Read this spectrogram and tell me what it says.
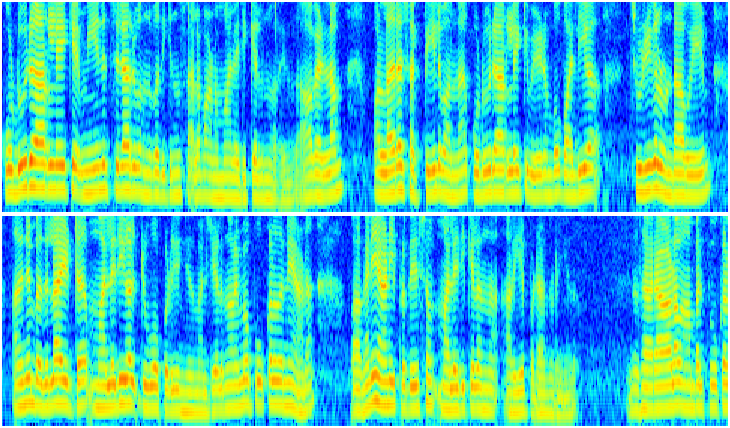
കൊടൂരാറിലേക്ക് മീനച്ചിലാർ വന്ന് പതിക്കുന്ന സ്ഥലമാണ് മലരിക്കൽ എന്ന് പറയുന്നത്. ആ വെള്ളം വളരെ ശക്തിയിൽ വന്ന് കൊടൂരാറിലേക്ക് വീഴുമ്പോൾ വലിയ ചുഴികൾ ഉണ്ടാവുകയും അതിന് ബദലായിട്ട് മലരികൾ രൂപപ്പെടുകയും ചെയ്തു. മലരികൾ എന്ന് പറയുമ്പോൾ പൂക്കൾ തന്നെയാണ്. അപ്പോൾ അങ്ങനെയാണ് ഈ പ്രദേശം മലരിക്കൽ എന്ന് അറിയപ്പെടാൻ തുടങ്ങിയത്. ഇന്ന് ധാരാളം ആമ്പൽപ്പൂക്കൾ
